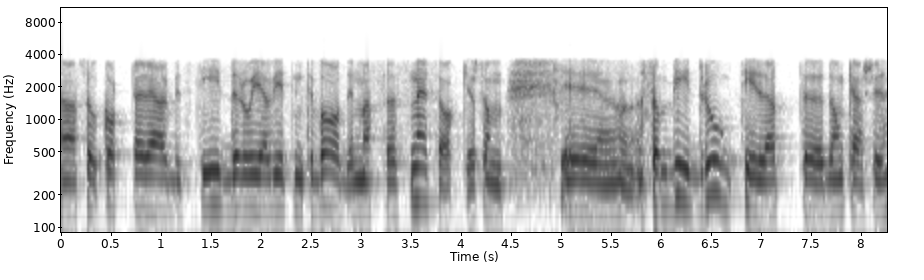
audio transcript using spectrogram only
alltså kortare arbetstider och jag vet inte vad, en massa såna saker som, eh, som bidrog till att eh, de kanske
